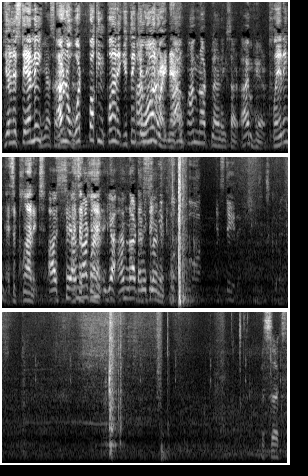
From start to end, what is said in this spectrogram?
Do you understand me? Yes, I I don't know what fucking planet you think I'm you're on right now. I'm, I'm not planning, sir. I'm here. Planning? I said planet. I say I I'm said not. planet. Any, yeah, I'm not any Sit in your planet. fucking car and stay there. This sucks.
